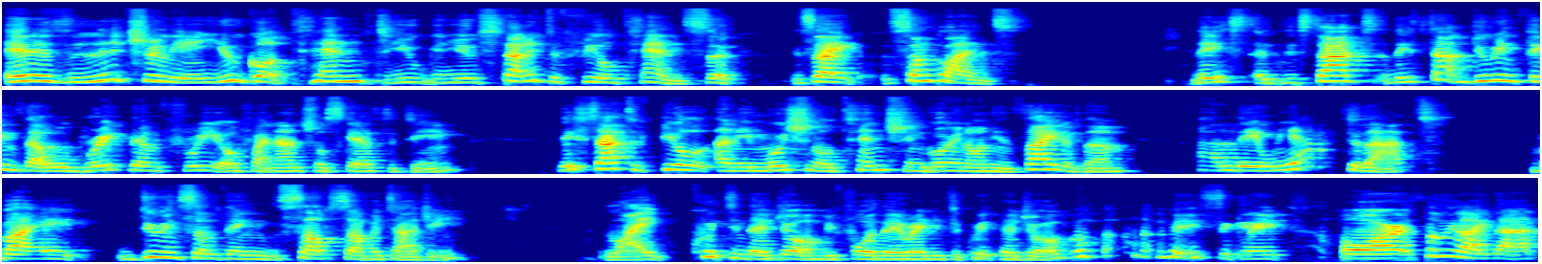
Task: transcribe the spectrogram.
it is literally you got tense you you started to feel tense so it's like some clients they, they start they start doing things that will break them free of financial scarcity. They start to feel an emotional tension going on inside of them and they react to that by doing something self-sabotaging like quitting their job before they're ready to quit their job basically or something like that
